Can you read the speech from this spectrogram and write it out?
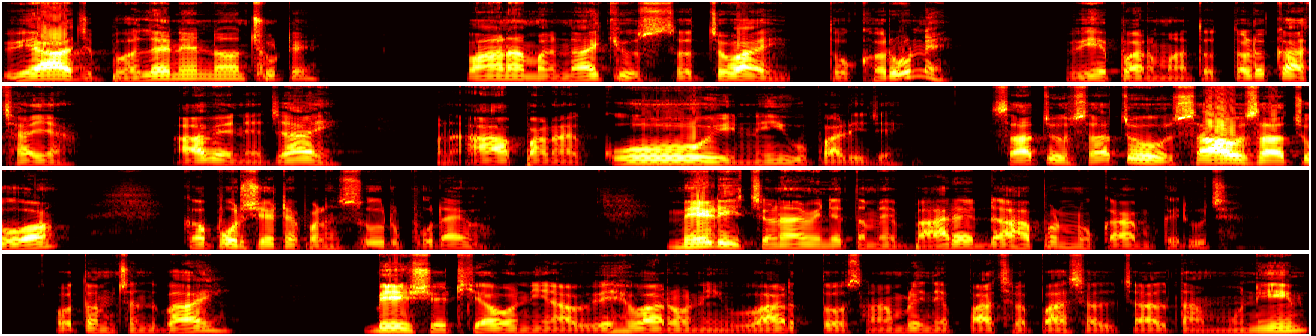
વ્યાજ ભલે ને ન છૂટે. પાણામાં નાખ્યું સચવાય તો ખરું ને? વેપારમાં તો તડકા છાયા. આવે ને જાય. પણ આ પાણા કોઈ નહીં ઉપાડી જાય. સાચું સાચું, સાવ સાચું, હો. કપૂર શેઠે પણ સૂર પુરાયો. મેળી ચણાવીને તમે ભારે ડહાપણનું કામ કર્યું છે. ઓતમચંદભાઈ, બે શેઠિયાઓની આ વ્યવહારોની વાર્તો સાંભળીને પાછળ પાછળ ચાલતા મુનિમ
